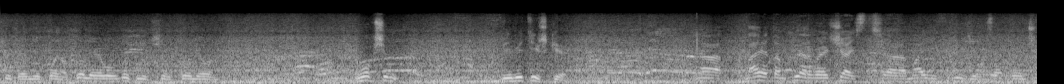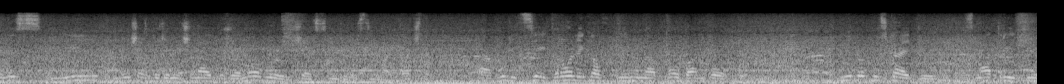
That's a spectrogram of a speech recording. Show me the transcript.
Что-то я не понял, то ли я его выключил, то ли он... В общем, ребятишки, на, на этом первая часть а, моих видео закончилась. И мы сейчас будем начинать уже новую часть видео снимать. Так что сеть роликов именно по Бангкоку. Не пропускайте, смотрите.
